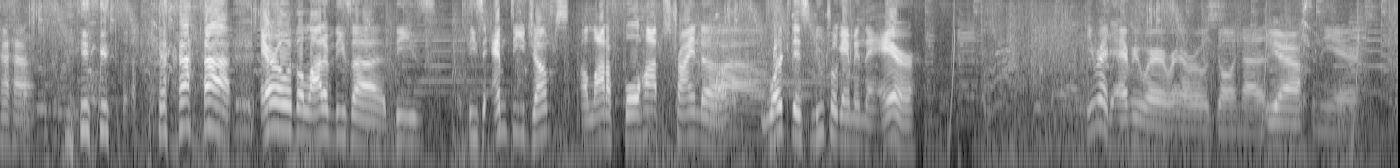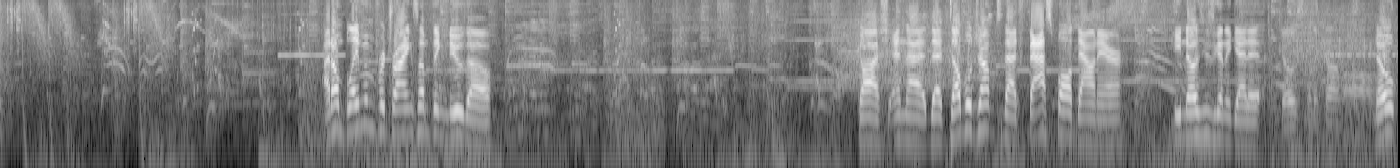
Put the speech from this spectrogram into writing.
Aero with a lot of these uh these these empty jumps, a lot of full hops, trying to Wow. work this neutral game in the air. He read everywhere where Aero was going. That Yeah. in the air. I don't blame him for trying something new though. Gosh, and that that double jump to that fast fall down air, he knows he's gonna get it. Ghost gonna come. Oh. Nope,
